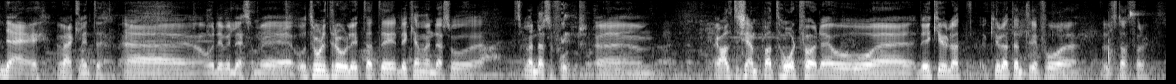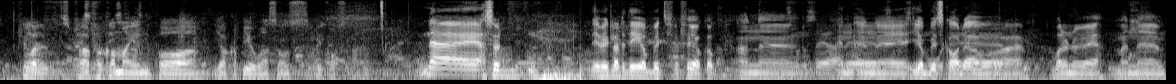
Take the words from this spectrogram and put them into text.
Nej, verkligen inte. Uh, och det är väl det som är otroligt roligt att det, det kan vända så, vända så fort. Uh, jag har alltid kämpat hårt för det och, uh, det är kul att, kul att äntligen få utstart för det. Hur var det för att få komma in på Jakob Johanssons bekostnad? Nej, alltså det är väl klart att det är jobbigt för, för Jakob. Han eh, en, en, en jobbig skada och eh, vad det nu är. Men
